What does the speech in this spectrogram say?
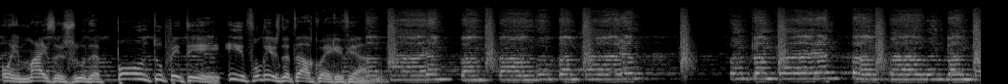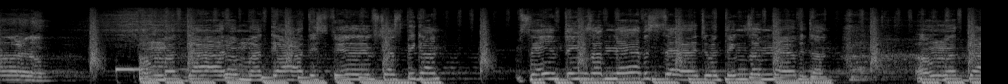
ou em maisajuda.pt. E Feliz Natal com a RFM. Oh my god, oh my god, these feelings just begun. I'm saying things I've never said, doing things I've never done. Oh my god.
